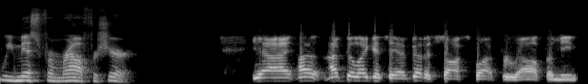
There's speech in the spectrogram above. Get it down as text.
we missed from Ralph for sure. Yeah, I, I, feel like I say I've got a soft spot for Ralph. I mean,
